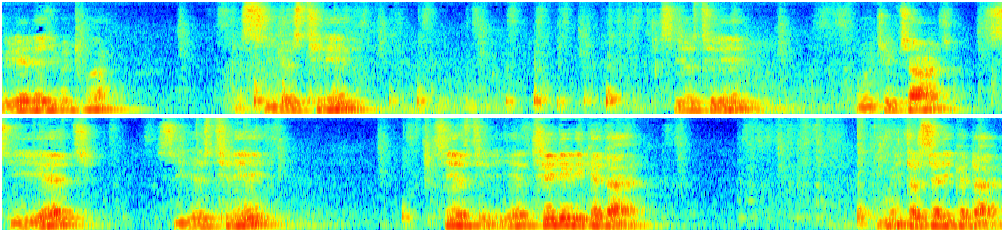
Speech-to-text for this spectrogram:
रीअरेंजमेंट हुआ। C H three C H three positive charge C H C H three C H three ये three degree cation tertiary cation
